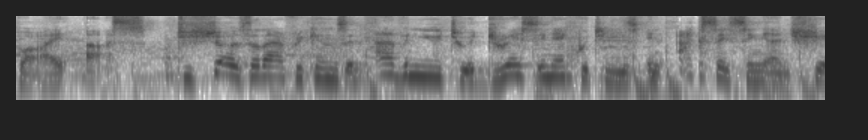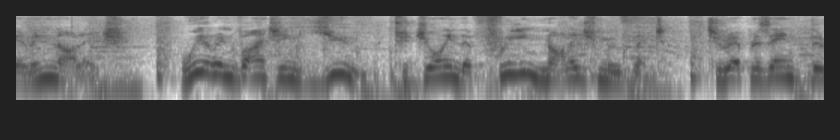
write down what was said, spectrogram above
by us to show South Africans an avenue to address inequities in accessing and sharing knowledge. We're inviting you to join the free knowledge movement to represent the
